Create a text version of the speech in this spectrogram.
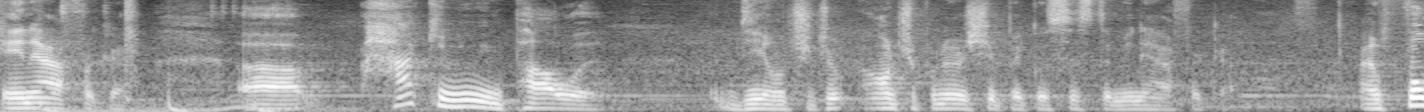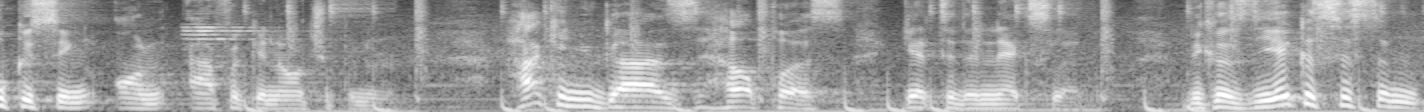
in Africa. Uh, how can you empower the entre entrepreneurship ecosystem in Africa and focusing on African entrepreneur. How can you guys help us get to the next level? Because the ecosystem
